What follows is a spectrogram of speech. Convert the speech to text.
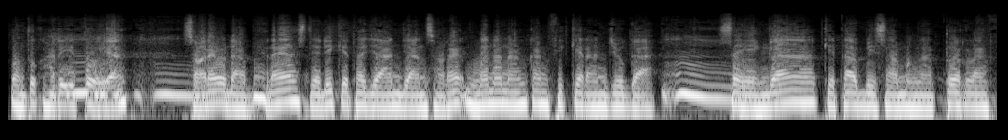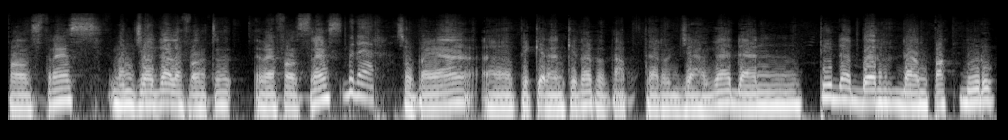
untuk hari itu ya. Sore udah beres jadi kita jalan-jalan sore menenangkan pikiran juga. Sehingga kita bisa mengatur level stres menjaga level level stres Benar. supaya eh, pikiran kita tetap terjaga dan tidak berdampak buruk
